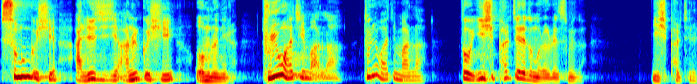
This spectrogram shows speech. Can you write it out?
숨은 것이 알려지지 않을 것이 없느니라. 두려워하지 말라. 두려워하지 말라. 또 28절에도 뭐라 그랬습니까? 28절에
